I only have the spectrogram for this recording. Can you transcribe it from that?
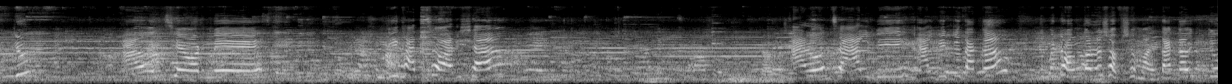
একটু। আর হচ্ছে ওর মেয়ে। কি খাচ্ছ আরিশা? আর হচ্ছে আলবি। আলবি একটু তাকাও। তুমি ঢং করো সবসময়। তাকাও একটু।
